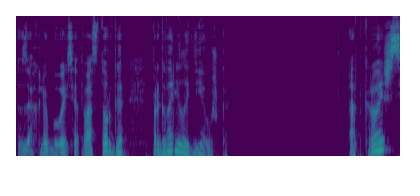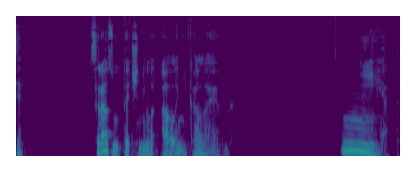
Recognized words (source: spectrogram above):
Захлебываясь от восторга, проговорила девушка. «Откроешься?» Сразу уточнила Алла Николаевна. Нет,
